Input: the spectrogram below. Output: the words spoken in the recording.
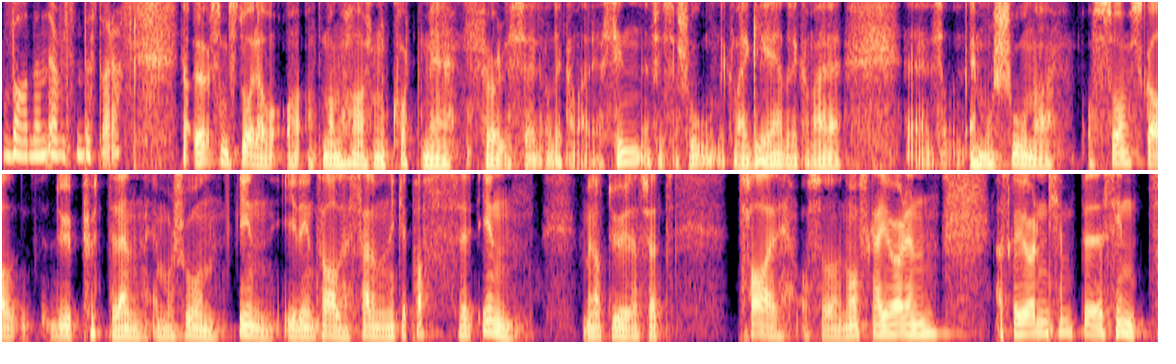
hva den øvelsen består av? Ja, Øvelsen består av at man har sånne kort med følelser. og Det kan være sinne, frustrasjon, det kan være glede, det kan være sånn, emosjoner. Og så skal du putte den emosjonen inn i din tale, selv om den ikke passer inn. Men at du rett og slett tar og så Nå skal jeg gjøre den Jeg skal gjøre den kjempesint.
